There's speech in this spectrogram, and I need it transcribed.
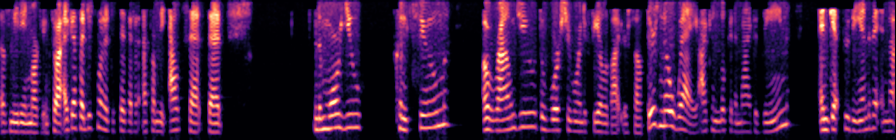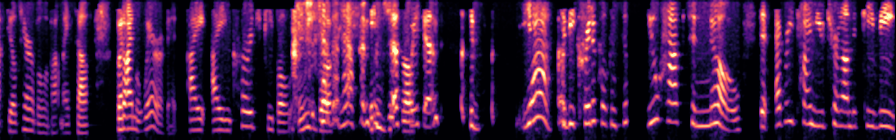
of media and marketing. So I guess I just wanted to say that from the outset that the more you consume around you, the worse you're going to feel about yourself. There's no way I can look at a magazine and get through the end of it and not feel terrible about myself. But I'm aware of it. I, I encourage people in the book that happened in general, weekend. to, yeah, to be critical consumers. You have to know that every time you turn on the TV,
